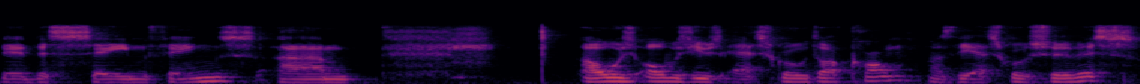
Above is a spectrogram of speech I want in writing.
they're the same things. Um, I always always use escrow.com as the escrow service.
